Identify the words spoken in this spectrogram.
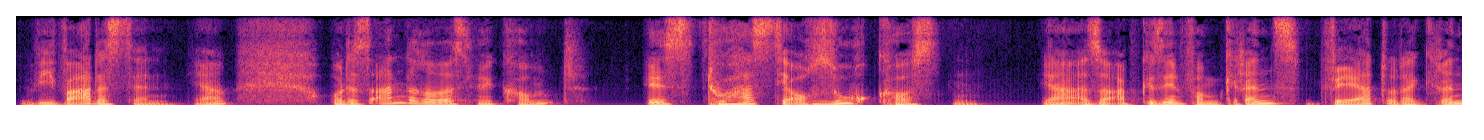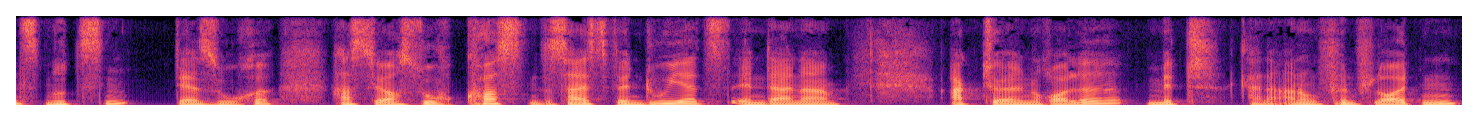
Wie war das denn? Ja. Und das andere, was mir kommt, ist, du hast ja auch Suchkosten. Ja, also abgesehen vom Grenzwert oder Grenznutzen der Suche, hast du ja auch Suchkosten. Das heißt, wenn du jetzt in deiner aktuellen Rolle mit, keine Ahnung, fünf Leuten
